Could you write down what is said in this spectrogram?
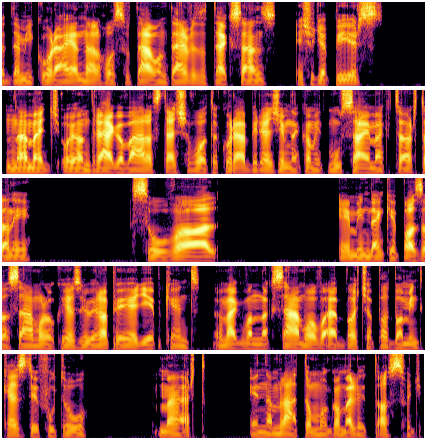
Demico Ryannel hosszú távon tervez a Texans, és ugye Pierce nem egy olyan drága választása volt a korábbi rezsimnek, amit muszáj megtartani, szóval én mindenképp azzal számolok, hogy az ő napjai egyébként meg vannak számolva ebbe a csapatban, mint kezdőfutó, mert én nem látom magam előtt azt, hogy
